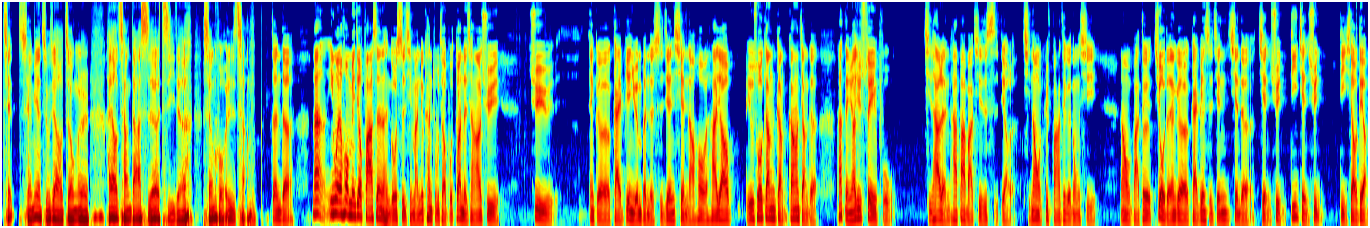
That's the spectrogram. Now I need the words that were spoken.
前前面主角中二，还有长达十二集的生活日常，真的。那因为后面就发生了很多事情嘛，你就看主角不断的想要去去那个改变原本的时间线，然后他要，比如说刚刚刚刚讲的，他等于要去说服其他人他爸爸其实死掉了，请让我去发这个东西，让我把这个旧的那个改变时间线的简讯低简讯抵消掉，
